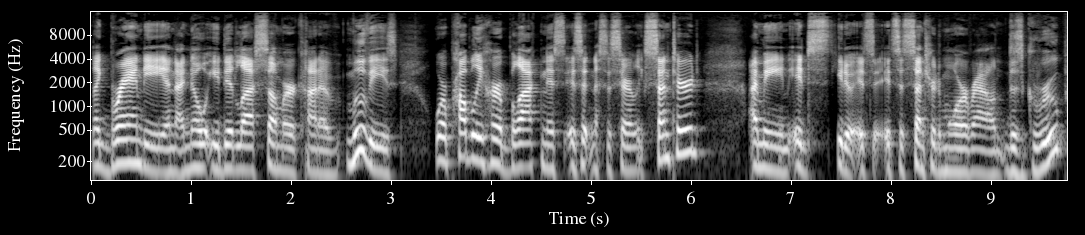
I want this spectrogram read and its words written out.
like Brandy and I know what you did last summer kind of movies where probably her blackness isn't necessarily centered. I mean, it's you know, it's it's centered more around this group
